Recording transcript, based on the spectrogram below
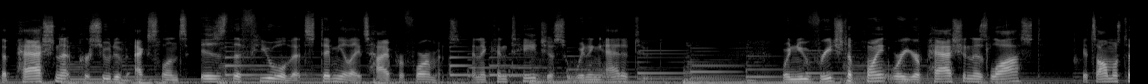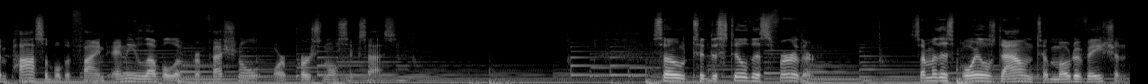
The passionate pursuit of excellence is the fuel that stimulates high performance and a contagious winning attitude. When you've reached a point where your passion is lost, it's almost impossible to find any level of professional or personal success. So, to distill this further, some of this boils down to motivation,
